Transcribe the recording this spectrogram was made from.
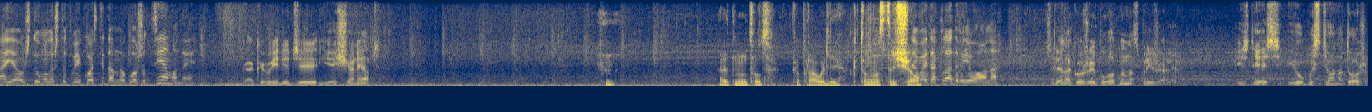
а я уж думала, что твои кости давно гложут демоны. Как видите, еще нет. Это ну тот капрал или который нас встречал. Давай докладывай, Иона. Зеленокожие плотно нас прижали. И здесь, и у Бастиона тоже.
